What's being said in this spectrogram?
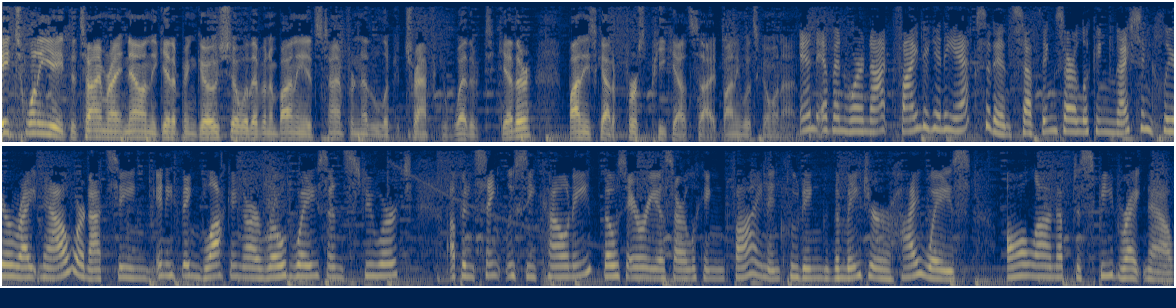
828 the time right now on the Get Up and Go show with Evan and Bonnie. It's time for another look at traffic and weather together. Bonnie's got a first peek outside. Bonnie, what's going on? And Evan, we're not finding any accidents. Uh, things are looking nice and clear right now. We're not seeing anything blocking our roadways in Stuart. Up in St. Lucie County, those areas are looking fine, including the major highways all on up to speed right now.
